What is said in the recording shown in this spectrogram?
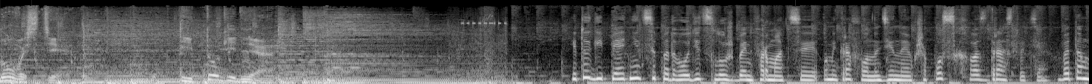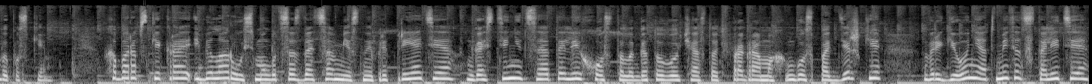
Новости. Итоги дня. Итоги пятницы подводит служба информации. У микрофона Дина Юкшапосхова. Здравствуйте. В этом выпуске. Хабаровский край и Беларусь могут создать совместные предприятия. Гостиницы, отели и хостелы готовы участвовать в программах господдержки. В регионе отметят столетие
